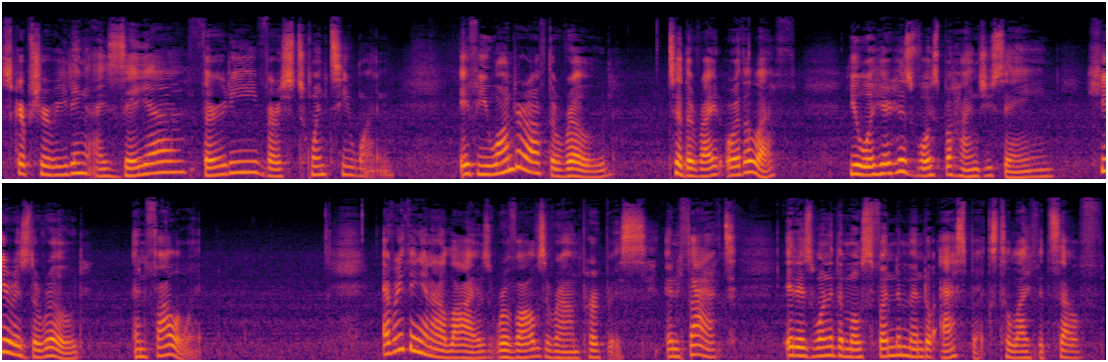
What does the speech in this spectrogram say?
Scripture reading Isaiah 30, verse 21. If you wander off the road to the right or the left, you will hear his voice behind you saying, Here is the road, and follow it. Everything in our lives revolves around purpose. In fact, it is one of the most fundamental aspects to life itself.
